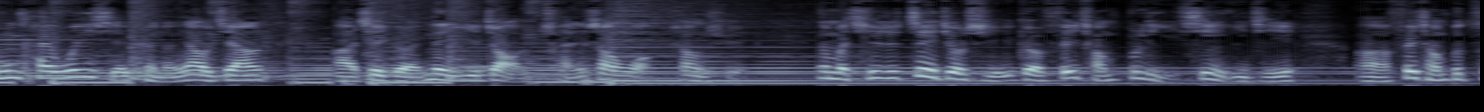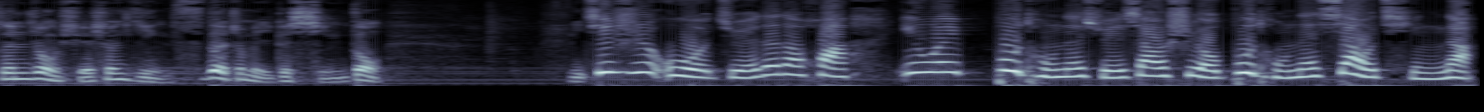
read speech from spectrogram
公开威胁可能要将啊这个内衣照传上网上去，那么其实这就是一个非常不理性以及呃非常不尊重学生隐私的这么一个行动。其实我觉得的话，因为不同的学校是有不同的校情的，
